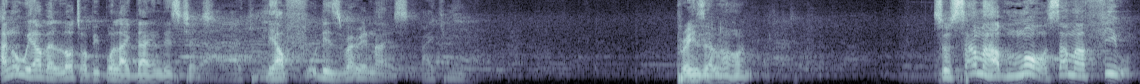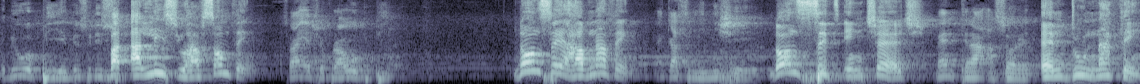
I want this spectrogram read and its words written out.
i know we have a lot of people like that in this church Yeah, like their food is very nice Like me. praise the lord So some have more, some have few. ebi wɔ pii ebi nso de su But at least you have something. so anyɛ hwɛ koraa wɔ pii Don't say I have nothing. Ɛnka sɛ menni hwee Don't sit in church and do nothing.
